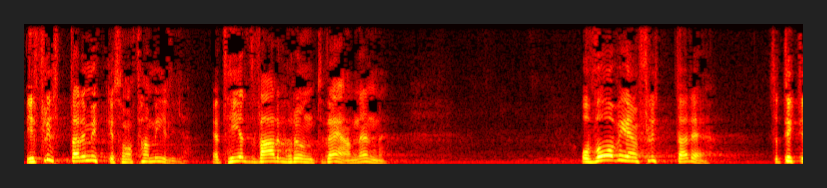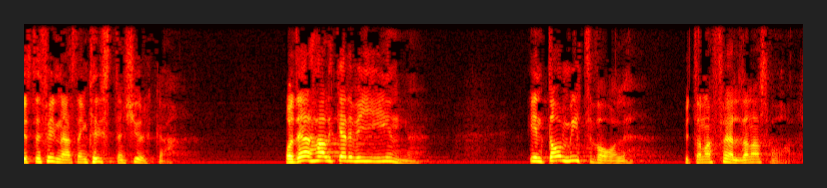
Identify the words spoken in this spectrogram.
Vi flyttade mycket som familj, ett helt varv runt Vänern. Och var vi än flyttade så tycktes det finnas en kristen kyrka. Och där halkade vi in. Inte av mitt val, utan av föräldrarnas val.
